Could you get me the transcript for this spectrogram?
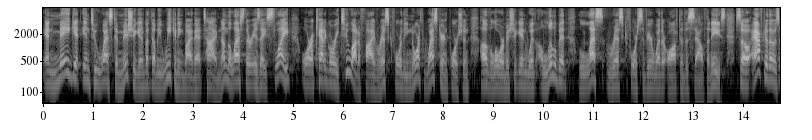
and may get into west of Michigan, but they'll be weakening by that time. Nonetheless, there is a slight or a category 2 out of 5 risk for the northwestern portion of lower Michigan with a little bit less risk for severe weather off to the south and east. So after those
